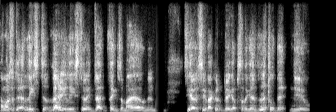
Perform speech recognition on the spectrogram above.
I wanted to, at least, at very least, to invent things of my own and you know, see if I couldn't bring up something a little bit new.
